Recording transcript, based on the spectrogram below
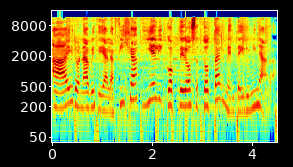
a aeronaves de ala fija y helicópteros totalmente iluminada.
